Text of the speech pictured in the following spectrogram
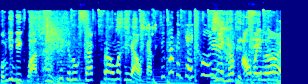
ผมยินดีกวาดให้นี่คือลูกแซกเรามาเขย่ากันฉันชอบกางเกงคุณนี่ครับเอาไปเลย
